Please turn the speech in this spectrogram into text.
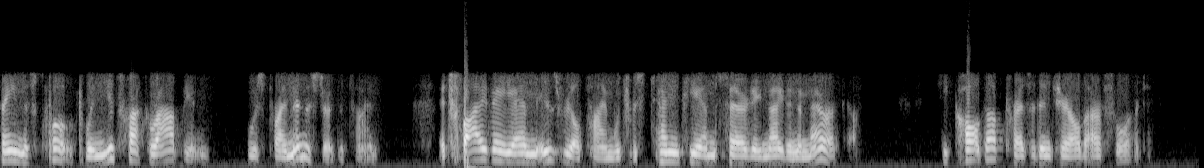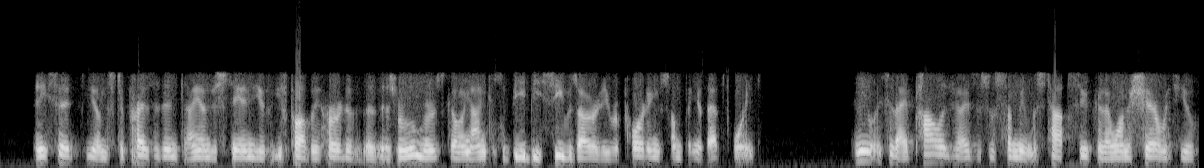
famous quote, when Yitzhak Rabin, was prime minister at the time, at 5 a.m. Israel time, which was 10 p.m. Saturday night in America, he called up President Gerald R. Ford. And he said, you know, Mr. President, I understand you've, you've probably heard of the, there's rumors going on because the BBC was already reporting something at that point. And he said, I apologize. This was something that was top secret. I want to share with you.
